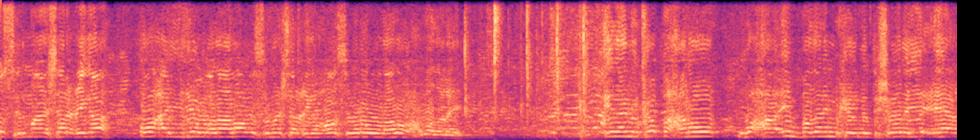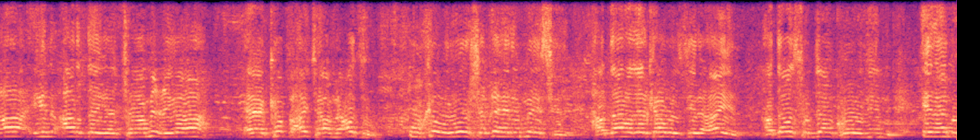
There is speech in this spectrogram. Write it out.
u silmaan sharciga oo ay yihiin walaalo u siman sharciga oo simano walaalo wax inaynu ka baxno waxaa in badan iminkayna dishoonaya ee ah in ardayga jaamiciga ah ee ka baxay jaamicaddu uu ka walwala shaqo heli maysid haddaan adeerkaa wasiir ahayn haddaan suldaanku wadin inaynu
